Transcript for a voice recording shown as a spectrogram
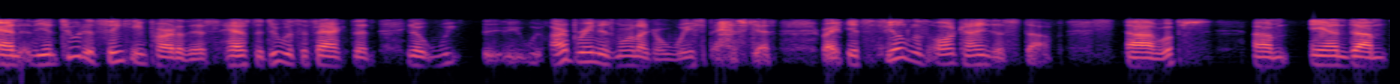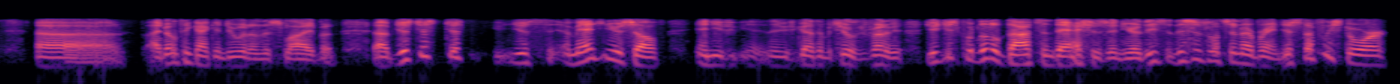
and the intuitive thinking part of this has to do with the fact that you know we, we our brain is more like a wastebasket right it's filled with all kinds of stuff uh, whoops um, and um, uh, I don't think I can do it on this slide, but uh, just just just just imagine yourself, and you've, you've got the materials in front of you. You just put little dots and dashes in here. These this is what's in our brain, just stuff we store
